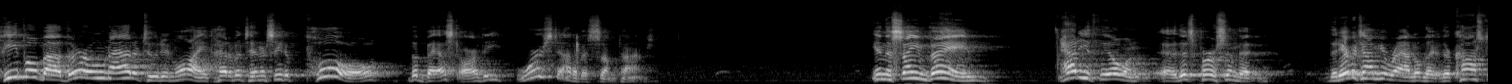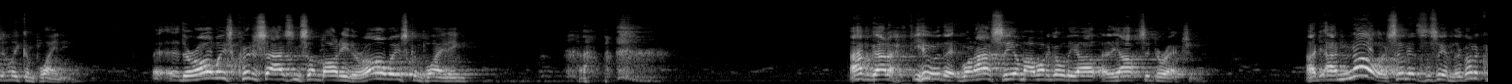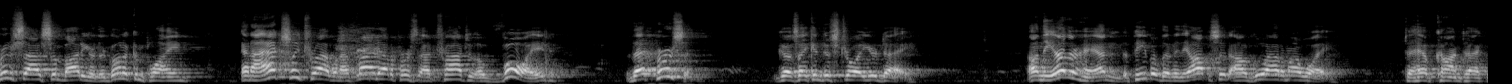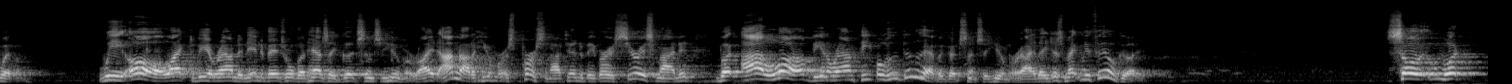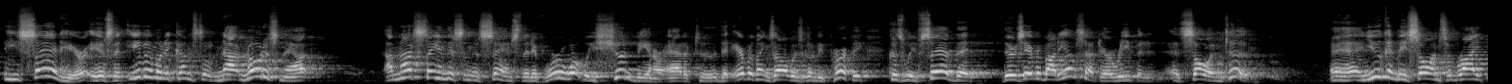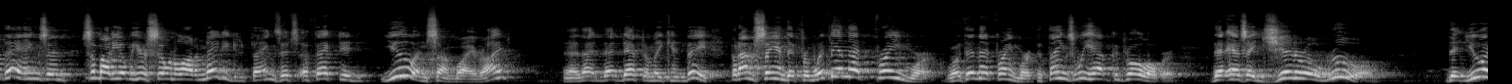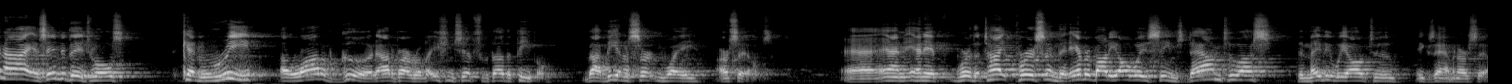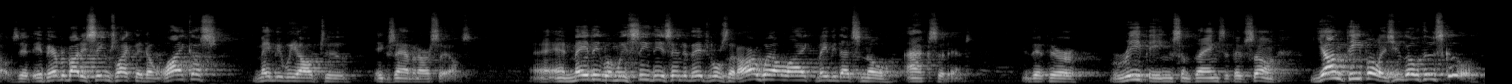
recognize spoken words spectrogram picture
People, by their own attitude in life, have a tendency to pull the best or the worst out of us sometimes. In the same vein, how do you feel when uh, this person that, that every time you're around them, they're, they're constantly complaining? Uh, they're always criticizing somebody, they're always complaining. I've got a few that when I see them, I want to go the, the opposite direction. I, I know as soon as I see them, they're going to criticize somebody or they're going to complain. And I actually try, when I find out a person, I try to avoid that person because they can destroy your day. On the other hand, the people that are the opposite, I'll go out of my way to have contact with them. We all like to be around an individual that has a good sense of humor, right? I'm not a humorous person. I tend to be very serious minded, but I love being around people who do have a good sense of humor. Right? They just make me feel good. So, what he's saying here is that even when it comes to, now notice now, I'm not saying this in the sense that if we're what we should be in our attitude, that everything's always going to be perfect, because we've said that there's everybody else out there reaping, uh, sowing too. And you can be sowing some right things, and somebody over here sowing a lot of negative things that's affected you in some way, right? Uh, that, that definitely can be. But I'm saying that from within that framework, within that framework, the things we have control over, that as a general rule, that you and I as individuals can reap a lot of good out of our relationships with other people by being a certain way ourselves. Uh, and, and if we're the type person that everybody always seems down to us, then maybe we ought to examine ourselves. If, if everybody seems like they don't like us, maybe we ought to examine ourselves. And maybe when we see these individuals that are well liked, maybe that's no accident, that they're reaping some things that they've sown. Young people, as you go through school,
